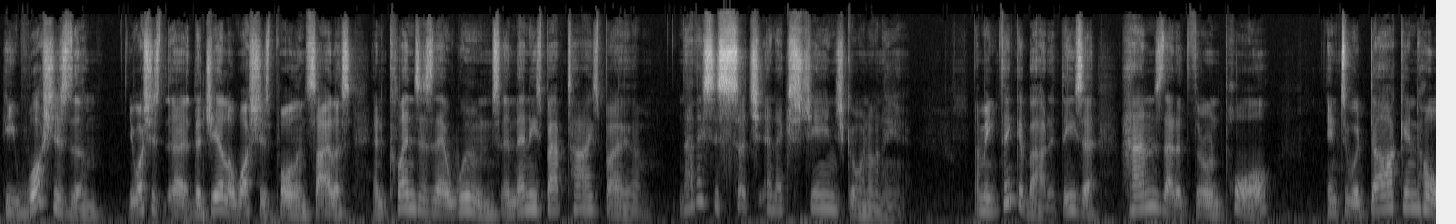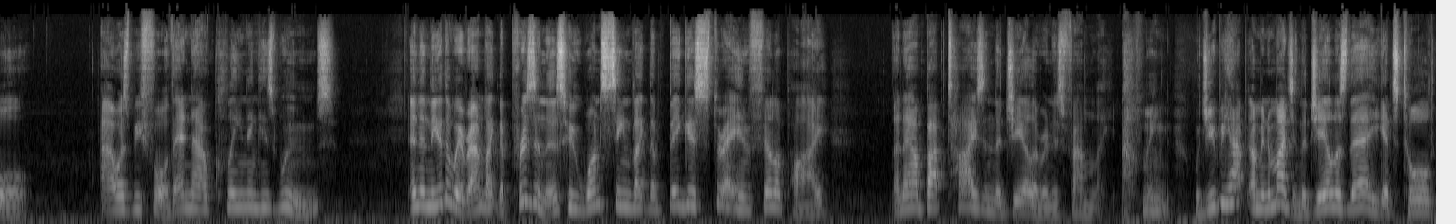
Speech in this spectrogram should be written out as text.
he washes them. He washes uh, the jailer washes Paul and Silas and cleanses their wounds, and then he's baptized by them. Now, this is such an exchange going on here. I mean, think about it. These are hands that had thrown Paul into a darkened hole hours before. They're now cleaning his wounds. And then the other way around, like the prisoners who once seemed like the biggest threat in Philippi are now baptizing the jailer and his family. I mean, would you be happy? I mean, imagine the jailer's there. He gets told,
